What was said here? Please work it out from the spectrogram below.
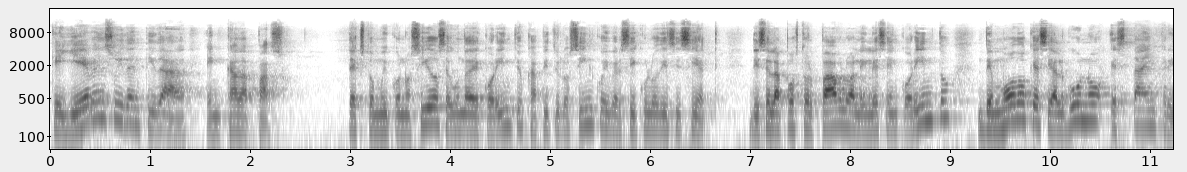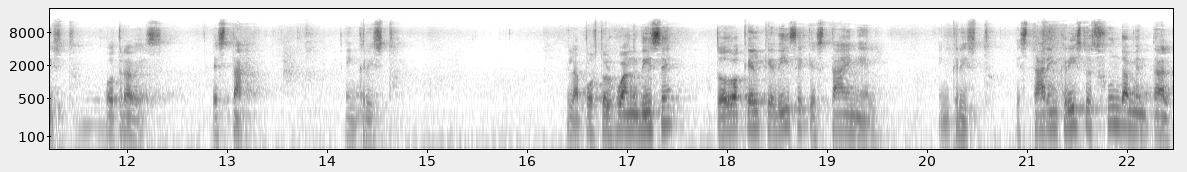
que lleven su identidad en cada paso. Texto muy conocido, 2 de Corintios capítulo 5 y versículo 17. Dice el apóstol Pablo a la iglesia en Corinto, de modo que si alguno está en Cristo, otra vez, está en Cristo. El apóstol Juan dice, todo aquel que dice que está en Él, en Cristo. Estar en Cristo es fundamental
